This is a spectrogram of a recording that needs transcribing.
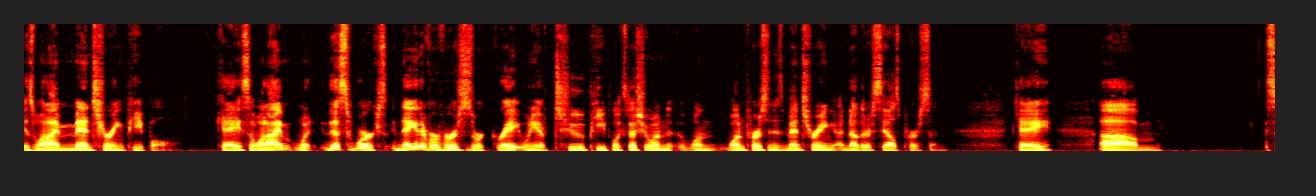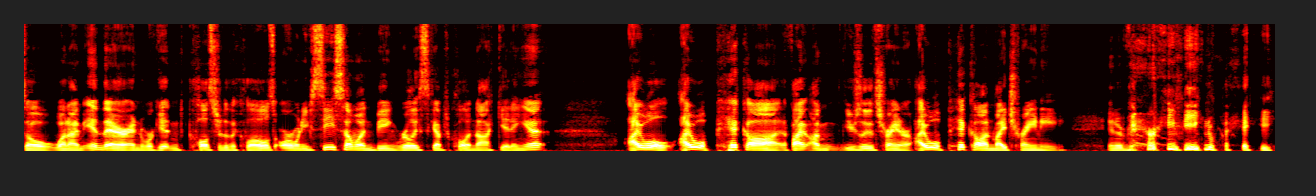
is when I'm mentoring people. Okay, so when I'm when this works, negative reverses work great when you have two people, especially when one one person is mentoring another salesperson. Okay, um, so when I'm in there and we're getting closer to the close, or when you see someone being really skeptical and not getting it, I will I will pick on if I, I'm usually the trainer, I will pick on my trainee in a very mean way.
